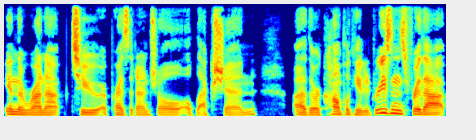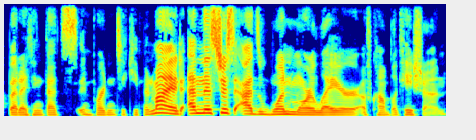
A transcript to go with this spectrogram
in the run up to a presidential election. Uh, there are complicated reasons for that, but I think that's important to keep in mind. And this just adds one more layer of complication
